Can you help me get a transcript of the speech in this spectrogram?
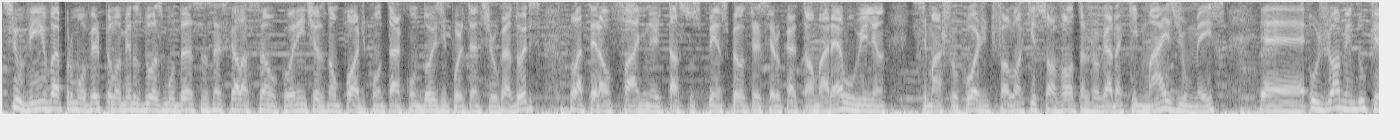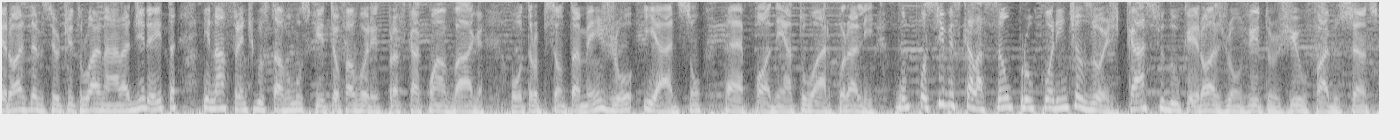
Silvinho vai promover pelo menos duas mudanças na escalação. O Corinthians não pode contar com dois importantes jogadores. O lateral Fagner está suspenso pelo terceiro cartão amarelo. O William se machucou, a gente falou aqui, só volta a jogar daqui mais de um mês. É, o jovem Duqueiroz deve ser o titular na área direita e na frente Gustavo Mosquito é o favorito para ficar com a vaga. Outra opção também, Jô e Adson é, podem atuar por ali. Uma possível escalação para o Corinthians hoje: Cássio Duqueiroz, João Vitor, Gil, Fábio Santos,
